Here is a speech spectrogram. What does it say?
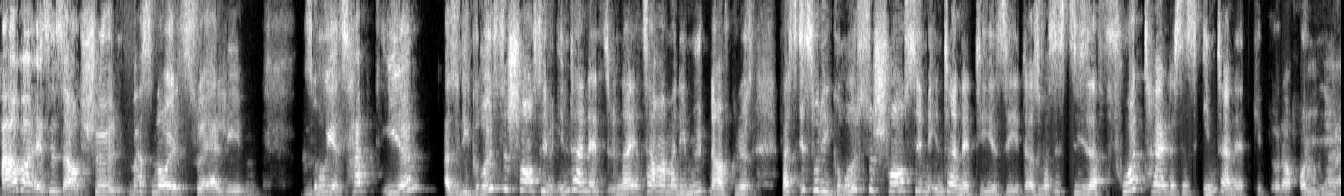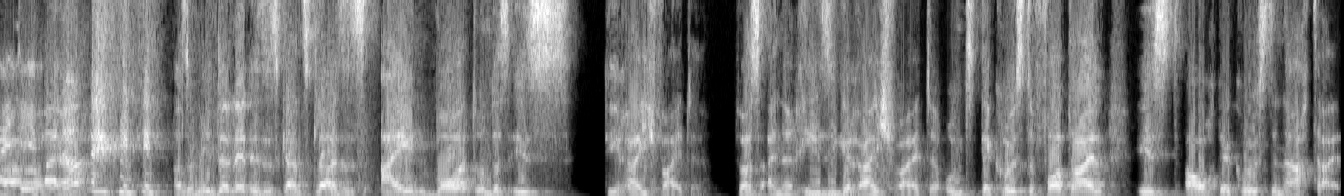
Aber es ist auch schön, was Neues zu erleben. So, jetzt habt ihr, also die größte Chance im Internet, na, jetzt haben wir mal die Mythen aufgelöst. Was ist so die größte Chance im Internet, die ihr seht? Also, was ist dieser Vorteil, dass es Internet gibt oder Online-Thema? Ja, ne? Also, im Internet ist es ganz klar, es ist ein Wort und das ist die Reichweite. Du hast eine riesige Reichweite. Und der größte Vorteil ist auch der größte Nachteil.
